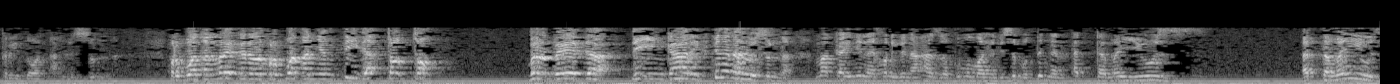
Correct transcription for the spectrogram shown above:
keriduan ahlu sunnah. Perbuatan mereka adalah perbuatan yang tidak cocok berbeda, diingkari, dengan ahlu sunnah. Maka inilah yang azakumullah yang disebut dengan at-tamayyuz. At-tamayyuz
